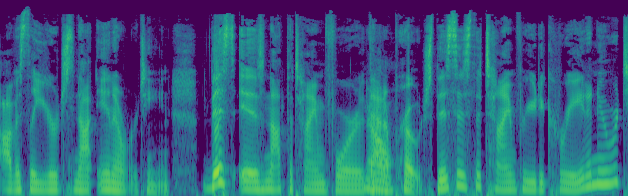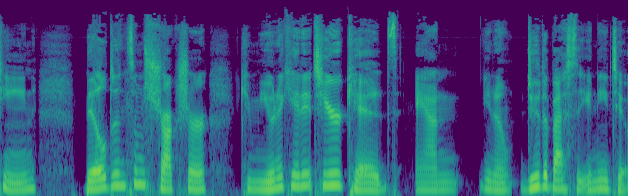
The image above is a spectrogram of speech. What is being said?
obviously you're just not in a routine. This is not the time for that approach. This is the time for you to create a new routine, build in some structure, communicate it to your kids and, you know, do the best that you need to.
